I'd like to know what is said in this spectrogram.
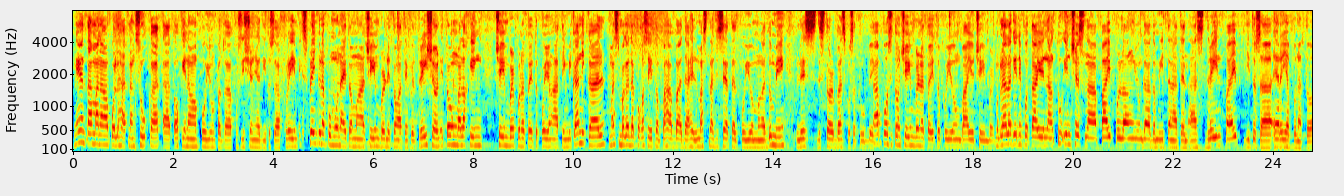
Ngayon tama naman po lahat ng sukat at okay naman po yung pagka-position niya dito sa frame. Explain ko na po muna itong mga chamber nitong ating filtration. Itong malaking chamber po na to, ito po yung ating mechanical. Mas maganda po kasi itong pahaba dahil mas nagsisettle po yung mga dumi, less disturbance po sa tubig. Tapos itong chamber na to, ito po yung bio chamber. Maglalagay din po tayo ng 2 inches na pipe po lang yung gagamitan natin as drain pipe dito sa area po na to.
